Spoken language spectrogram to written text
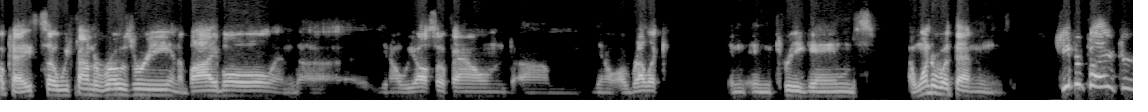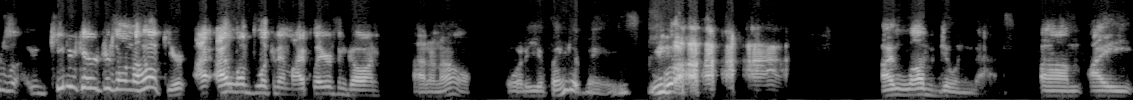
Okay, so we found a rosary and a Bible, and uh, you know we also found um, you know a relic in in three games. I wonder what that means. Keep your characters keep your characters on the hook. You're I, I loved looking at my players and going, I don't know. What do you think it means? I love doing that. Um, I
